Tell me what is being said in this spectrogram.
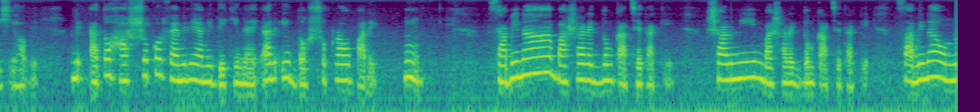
বেশি হবে। মানে এত হাস্যকর ফ্যামিলি আমি দেখি নাই, আর এই দর্শকরাও পারে। হুম, সাবিনা বাসার একদম কাছে থাকে, শারমিন বাসার একদম কাছে থাকে। সাবিনা অন্য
